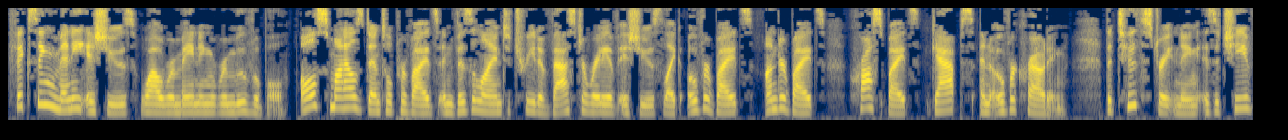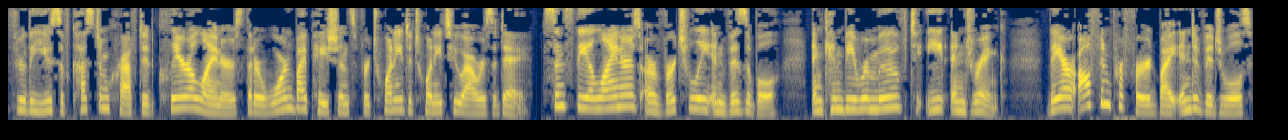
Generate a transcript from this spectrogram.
fixing many issues while remaining removable. All Smiles Dental provides Invisalign to treat a vast array of issues like overbites, underbites, crossbites, gaps, and overcrowding. The tooth straightening is achieved through the use of custom crafted clear aligners that are worn by patients for 20 to 22 hours a day. Since the aligners are virtually invisible and can be removed to eat and drink, they are often preferred by individuals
